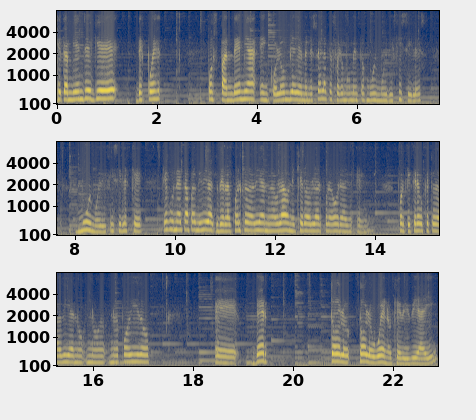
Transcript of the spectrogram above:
que también llegué Después, post pandemia en Colombia y en Venezuela, que fueron momentos muy, muy difíciles, muy, muy difíciles, que, es una etapa de mi vida de la cual todavía no he hablado ni quiero hablar por ahora, porque creo que todavía no, he podido eh, ver todo lo, todo lo bueno que viví ahí,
